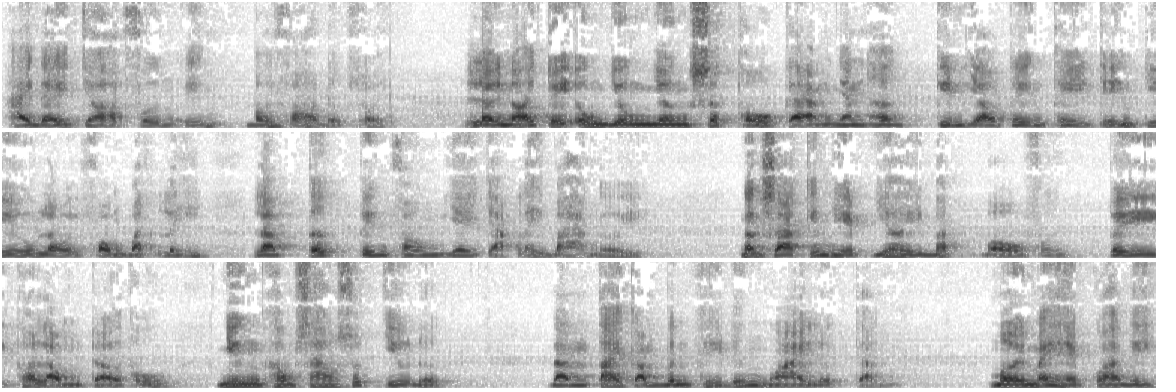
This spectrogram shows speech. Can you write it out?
hãy để cho Phương Yến đối phó được rồi. Lời nói tuy ung dung nhưng sức thủ càng nhanh hơn, Kim Giao Tiên thì triển chiều lôi phòng bách lý, lập tức tiên phong dây chặt lấy ba người. Ngân xà kiếm hiệp dơi bách bộ phương, tuy có lòng trợ thủ, nhưng không sao xuất chiêu được. Đành tay cầm binh khí đứng ngoài lượt trận. mời mấy hiệp qua đi,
